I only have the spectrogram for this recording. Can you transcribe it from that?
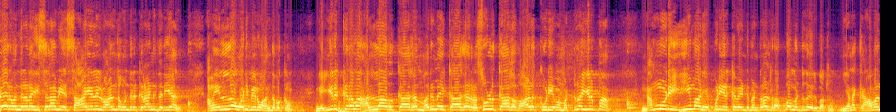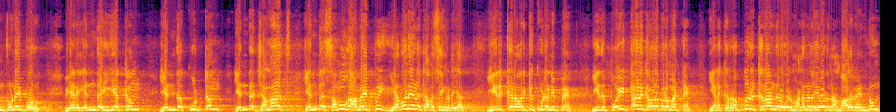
பேர் வந்து என்னன்னா இஸ்லாமிய சாயலில் வாழ்ந்து கொண்டிருக்கிறான்னு தெரியாது. அவன் எல்லாம் ஓடி போயிடுவான் அந்த பக்கம். இங்கே இருக்கிறவன் அல்லாவுக்காக மறுமைக்காக ரசூலுக்காக வாழக்கூடியவன் மட்டும்தான் இருப்பான். நம்முடைய ஈமான் எப்படி இருக்க வேண்டும் என்றால் ரப்ப மட்டும்தான் எதிர்பார்க்கணும் எனக்கு அவன் துணை போதும். வேற எந்த இயக்கம் எந்த கூட்டம் எந்த ஜமாத் எந்த சமூக அமைப்பு எவனும் எனக்கு அவசியம் கிடையாது. இருக்கிற வரைக்கும் கூட நிற்பேன் இது போயிட்டான்னு கவலைப்பட மாட்டேன். எனக்கு ரப்பு இருக்கிறாங்கிற ஒரு மனநிலையோடு நான் வாழ வேண்டும்.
